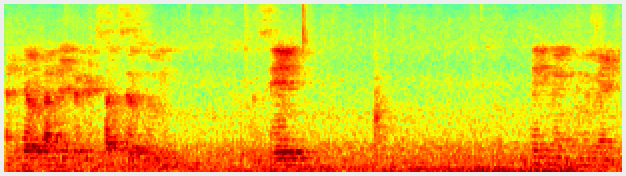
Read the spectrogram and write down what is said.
and you have conducted it successfully. The same thing we made.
